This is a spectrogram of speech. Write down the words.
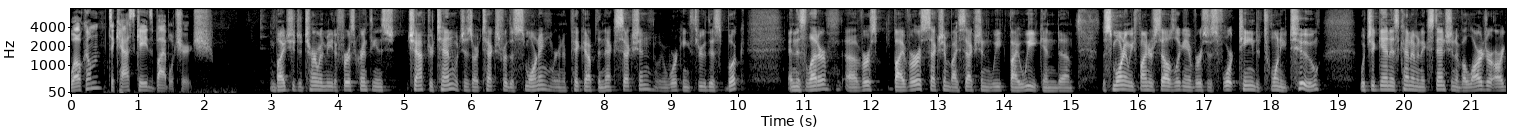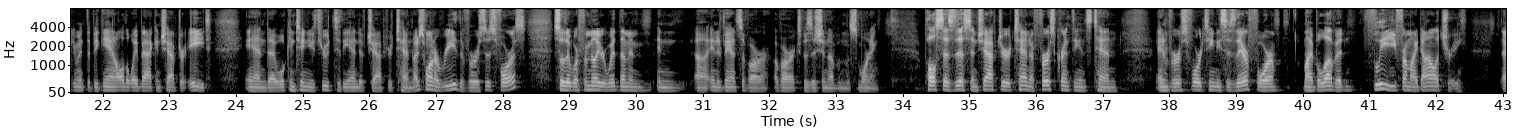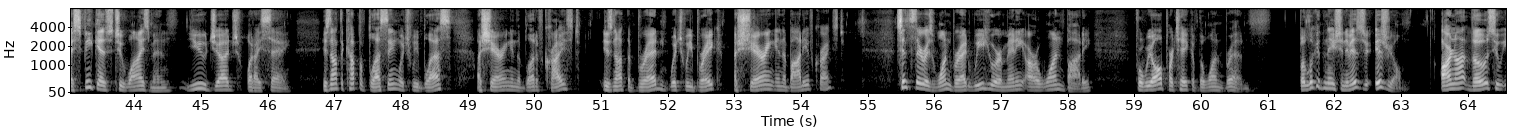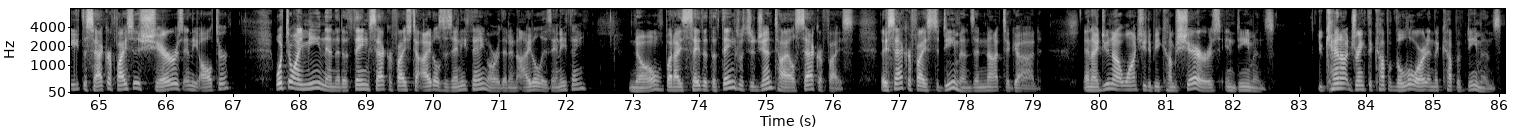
Welcome to Cascades Bible Church. I invite you to turn with me to 1 Corinthians chapter 10, which is our text for this morning. We're going to pick up the next section. We're working through this book and this letter, uh, verse by verse, section by section, week by week. And uh, this morning we find ourselves looking at verses 14 to 22, which again is kind of an extension of a larger argument that began all the way back in chapter 8 and uh, we'll continue through to the end of chapter 10. I just want to read the verses for us so that we're familiar with them in, in, uh, in advance of our, of our exposition of them this morning. Paul says this in chapter 10 of 1 Corinthians 10 and verse 14. He says, Therefore, my beloved, flee from idolatry. I speak as to wise men. You judge what I say. Is not the cup of blessing which we bless a sharing in the blood of Christ? Is not the bread which we break a sharing in the body of Christ? Since there is one bread, we who are many are one body, for we all partake of the one bread. But look at the nation of Israel. Are not those who eat the sacrifices sharers in the altar? What do I mean then, that a thing sacrificed to idols is anything, or that an idol is anything? No, but I say that the things which the Gentiles sacrifice, they sacrifice to demons and not to God and I do not want you to become sharers in demons. You cannot drink the cup of the Lord and the cup of demons,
